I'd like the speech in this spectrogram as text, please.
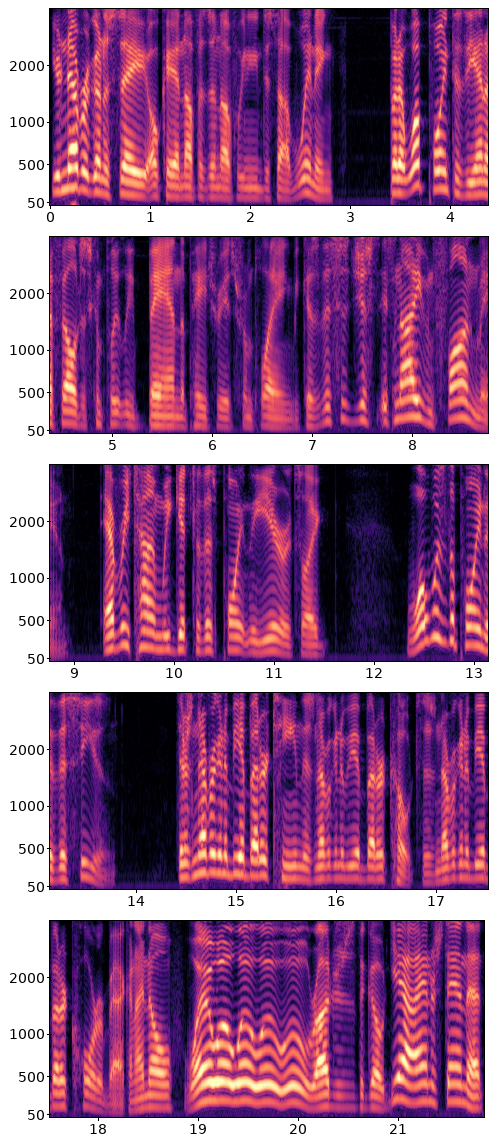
You're never going to say, okay, enough is enough. We need to stop winning. But at what point does the NFL just completely ban the Patriots from playing? Because this is just it's not even fun, man. Every time we get to this point in the year, it's like what was the point of this season? There's never going to be a better team. There's never going to be a better coach. There's never going to be a better quarterback. And I know, whoa, whoa, whoa, whoa, whoa, Rodgers is the GOAT. Yeah, I understand that.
